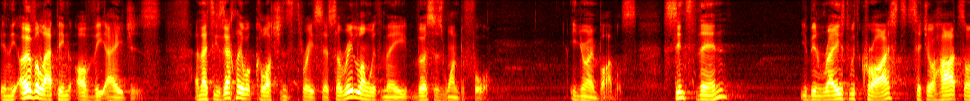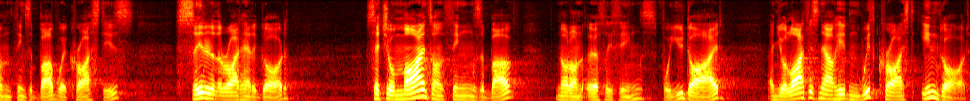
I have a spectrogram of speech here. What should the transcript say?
in the overlapping of the ages. And that's exactly what Colossians 3 says. So read along with me, verses 1 to 4 in your own Bibles. Since then, you've been raised with Christ. Set your hearts on things above where Christ is, seated at the right hand of God. Set your minds on things above, not on earthly things, for you died, and your life is now hidden with Christ in God.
